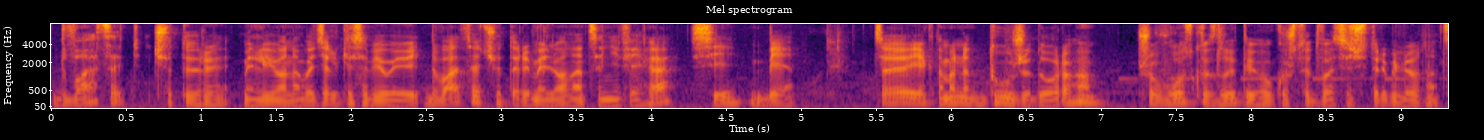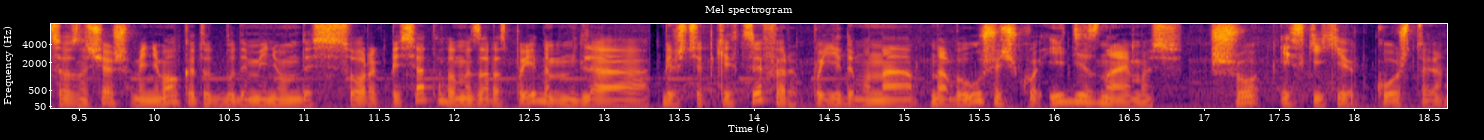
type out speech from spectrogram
24 мільйона. Ви тільки собі уявіть, 24 мільйона. Це ніфіга сібі. Це, як на мене, дуже дорого. Що в воску злити його коштує 24 мільйона. Це означає, що мінімалка тут буде мінімум десь 40-50, але ми зараз поїдемо для більш чітких цифр, поїдемо на, на БУшечку і дізнаємось, що і скільки коштує.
